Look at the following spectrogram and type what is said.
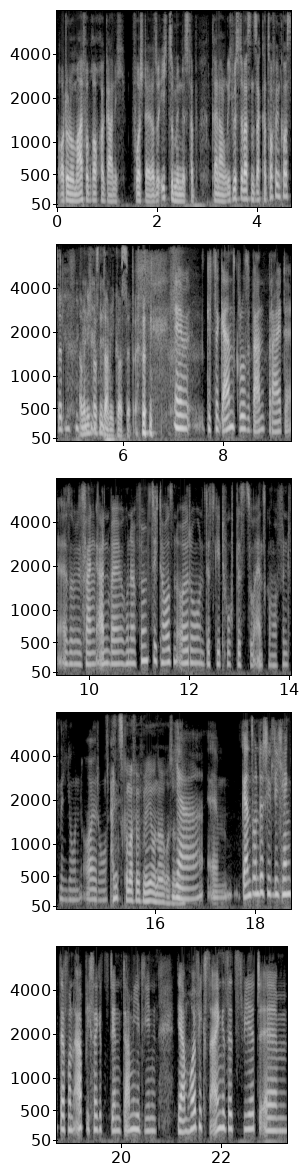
Otto-Normalverbraucher gar nicht vorstellen. Also ich zumindest habe keine Ahnung. Ich wüsste, was ein Sack Kartoffeln kostet, aber nicht, was ein Dummy kostet. Ähm, Gibt es eine ganz große Bandbreite. Also wir fangen an bei 150.000 Euro und das geht hoch bis zu 1,5 Millionen Euro. 1,5 Millionen Euro sogar. Ja, ähm, ganz unterschiedlich hängt davon ab. Ich sage jetzt den Dummy, den, der am häufigsten eingesetzt wird, ähm,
